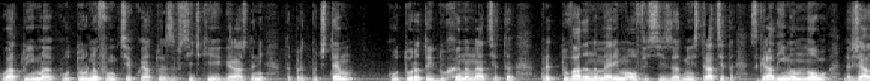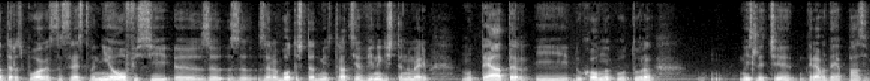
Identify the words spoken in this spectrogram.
когато има културна функция, която е за всички граждани, да предпочетем културата и духа на нацията, пред това да намерим офиси за администрацията. Сгради има много. Държавата разполага със средства. Ние офиси е, за, за, за работеща администрация винаги ще намерим. Но театър и духовна култура, мисля, че трябва да я пазим.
